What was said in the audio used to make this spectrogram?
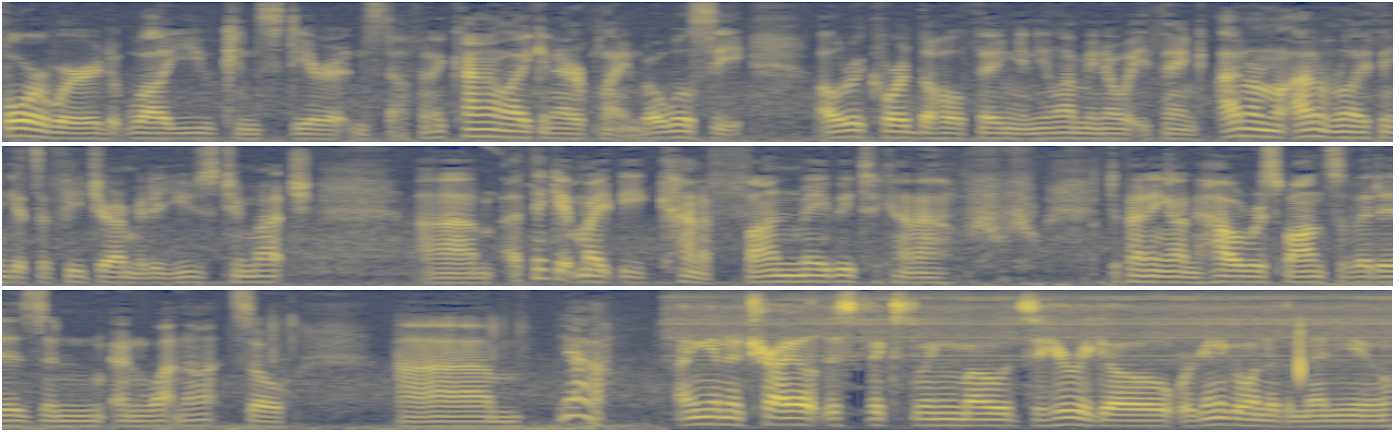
forward while you can steer it and stuff. And it kind of like an airplane, but we'll see. I'll record the whole thing and you let me know what you think. I don't know. I don't really think it's a feature I'm going to use too much. Um, I think it might be kind of fun maybe to kind of, depending on how responsive it is and, and whatnot. So um, yeah, I'm to try out this fixed wing mode. So here we go. We're to go into the menu.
